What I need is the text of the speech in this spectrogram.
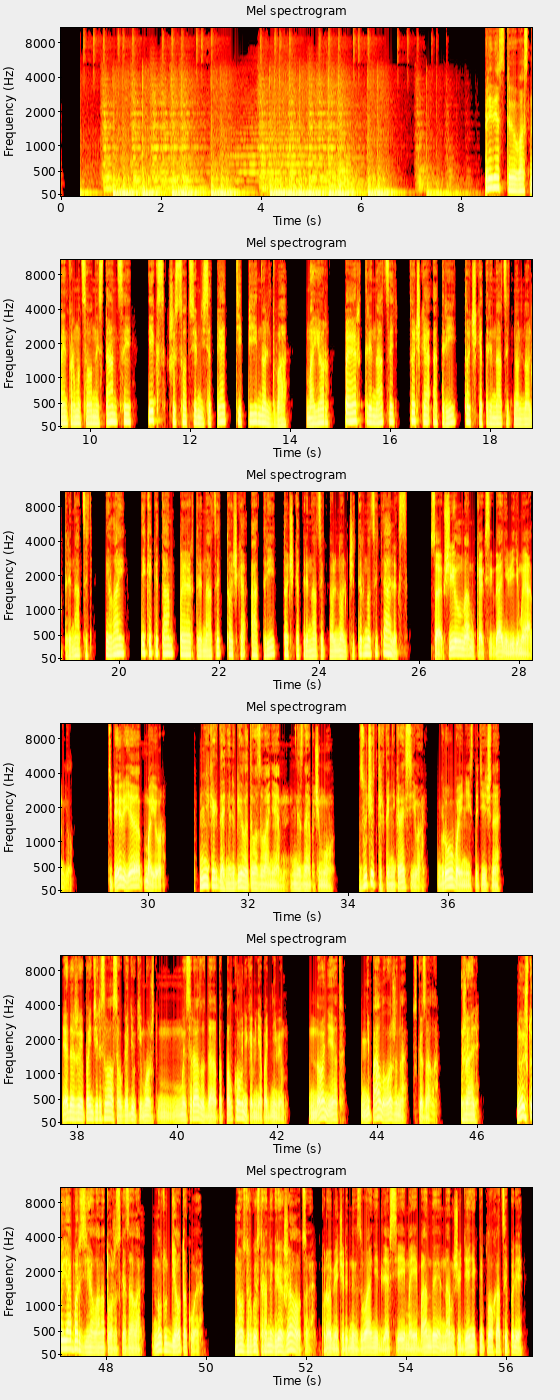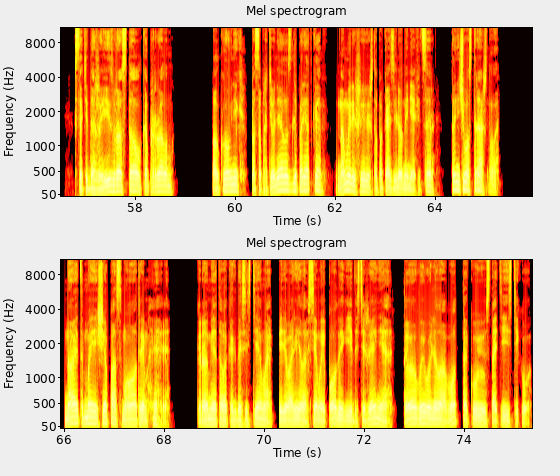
Приветствую вас на информационной станции X675-TP02, майор PR13.A3.130013 Илай и капитан PR13.A3.130014 Алекс», сообщил нам, как всегда, невидимый ангел. «Теперь я майор. Никогда не любил этого звания, не знаю почему. Звучит как-то некрасиво, грубо и неэстетично. Я даже поинтересовался у гадюки, может, мы сразу до подполковника меня поднимем. Но нет, не положено, сказала. Жаль. Ну и что я оборзел, она тоже сказала. Ну, тут дело такое. Но, с другой стороны, грех жаловаться. Кроме очередных званий для всей моей банды, нам еще денег неплохо отсыпали. Кстати, даже Извра стал капралом. Полковник посопротивлялась для порядка, но мы решили, что пока зеленый не офицер, то ничего страшного. Но это мы еще посмотрим. Кроме этого, когда система переварила все мои подвиги и достижения, то вывалила вот такую статистику.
